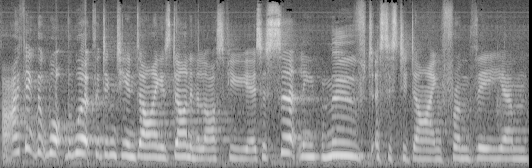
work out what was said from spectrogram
I think that what the work that Dignity in Dying has done in the last few years has certainly moved assisted dying from the, um,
